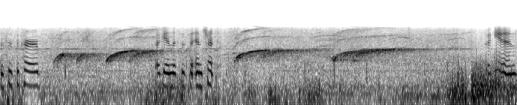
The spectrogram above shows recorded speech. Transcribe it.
This is the curb. Again, this is the entrance. Again,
